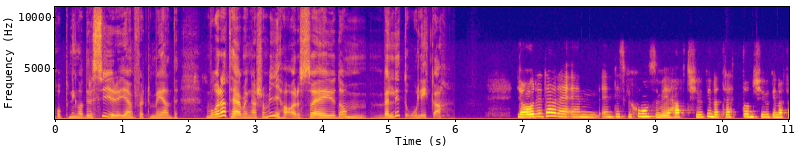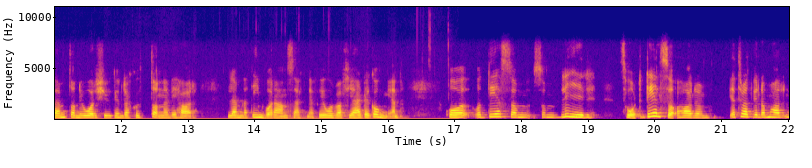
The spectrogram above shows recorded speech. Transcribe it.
hoppning och dressyr jämfört med våra tävlingar som vi har så är ju de väldigt olika. Ja, och det där är en, en diskussion som vi har haft 2013, 2015, i år 2017 när vi har lämnat in våra ansökningar, för i år var fjärde gången. Och, och det som, som blir svårt, dels så har de jag tror att de har,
